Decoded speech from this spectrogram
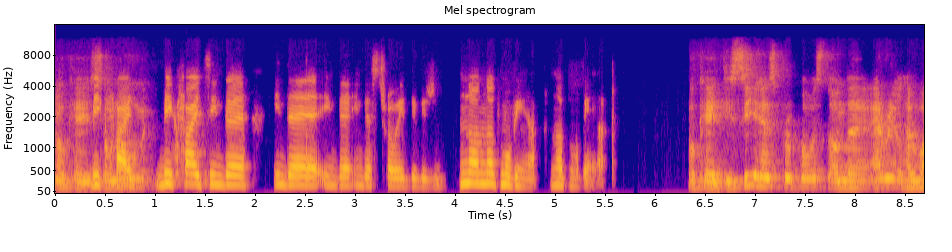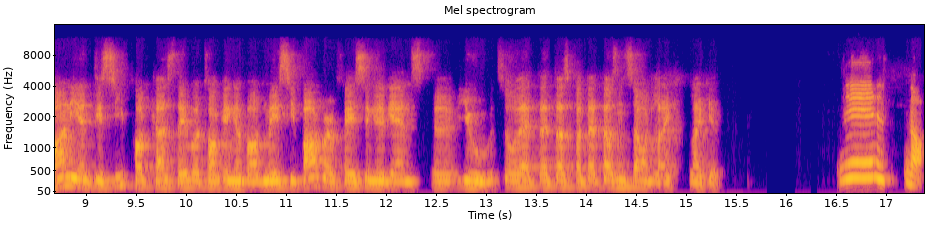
okay, big so fight, no- big fights in the in the in the in the strawweight division. No, not moving up, not moving up. Okay, DC has proposed on the Ariel Helwani and DC podcast. They were talking about Maycee Barber facing against uh, you. So that that does, but that doesn't sound like like it. Eh, no,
